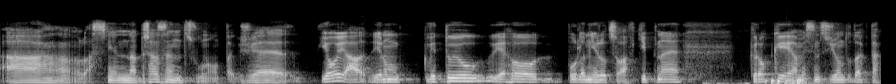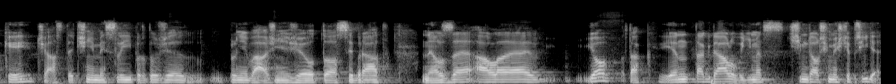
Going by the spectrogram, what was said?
a vlastně nadřazenců. No. Takže jo, já jenom kvituju jeho podle mě docela vtipné kroky a myslím si, že on to tak taky částečně myslí, protože úplně vážně, že jo, to asi brát nelze, ale jo, tak jen tak dál, uvidíme, s čím dalším ještě přijde.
